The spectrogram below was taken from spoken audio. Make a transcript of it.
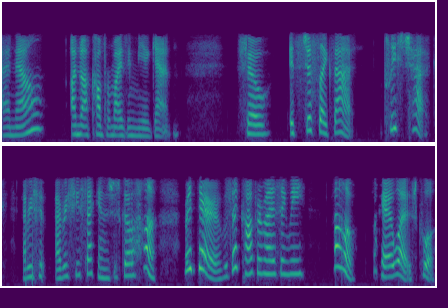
And now I'm not compromising me again. So it's just like that. Please check every every few seconds. Just go, huh? Right there. Was that compromising me? Oh, Okay, I was. Cool.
